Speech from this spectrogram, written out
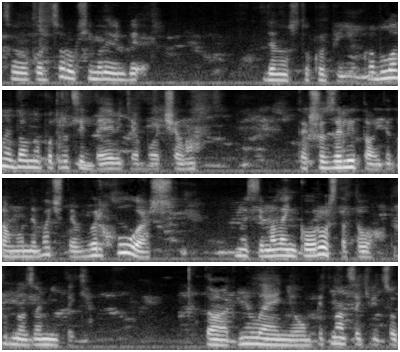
40, 47 гривень 90 копійок. А було недавно по 39, я бачила. Так що залітайте. Там вони, бачите, вверху аж. Ну, якщо маленького росту, то трудно замітити. Так, Міленіум 15%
